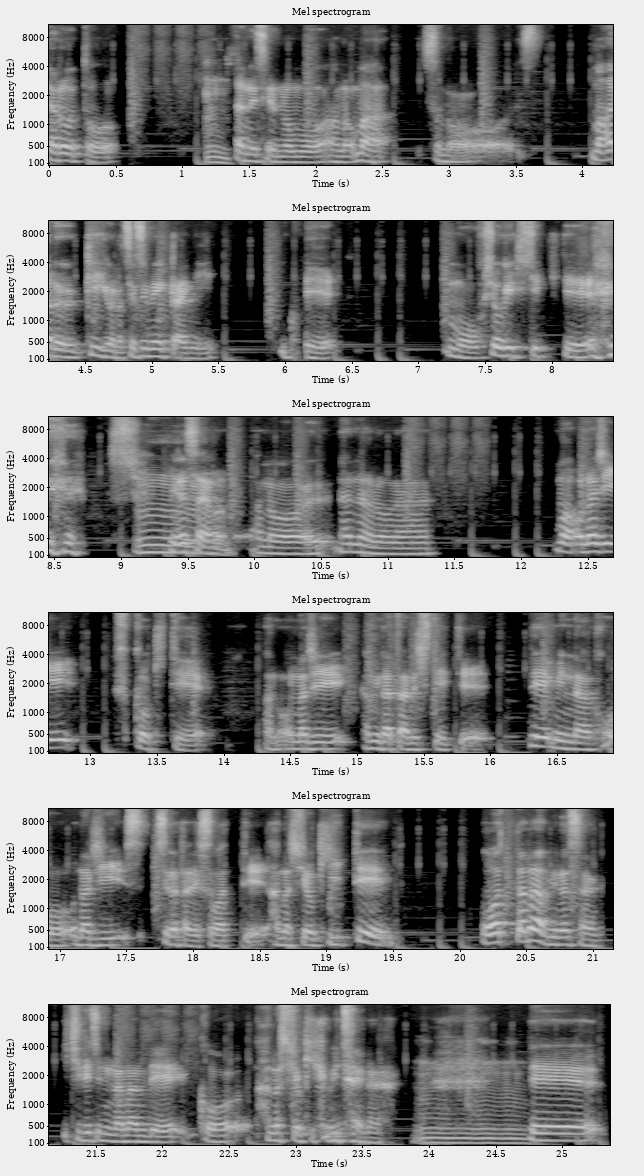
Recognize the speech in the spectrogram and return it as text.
やろうとうん。したんですけれども、あのまあそのまあ、ある企業の説明会に行ってもう衝撃的で皆さん、あのなんだろうな、まあ、同じ服を着てあの同じ髪型にしていてでみんなこう同じ姿で座って話を聞いて終わったら皆さん一列に並んでこう話を聞くみたいな。うんで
